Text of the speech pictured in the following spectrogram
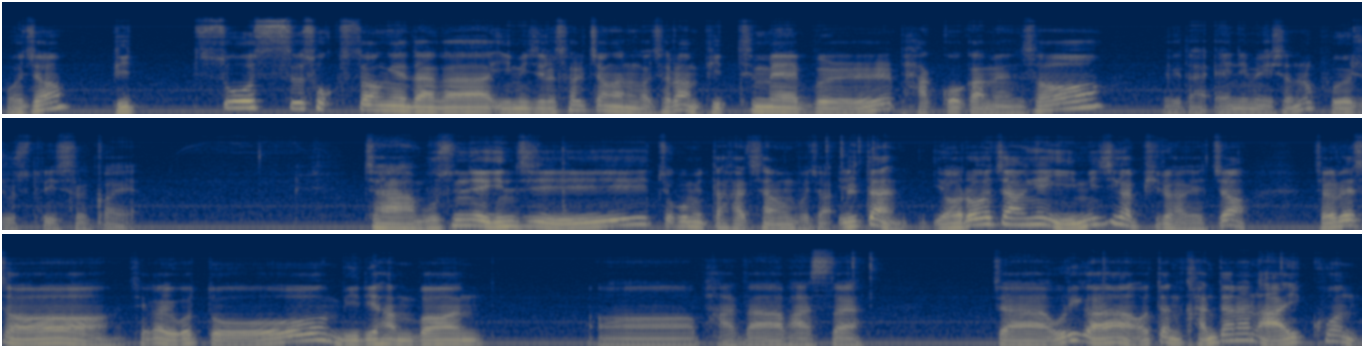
뭐죠? 빗 소스 속성에다가 이미지를 설정하는 것처럼 비트맵을 바꿔가면서 여기다 애니메이션을 보여줄 수도 있을 거예요. 자 무슨 얘기인지 조금 이따 같이 한번 보자. 일단 여러 장의 이미지가 필요하겠죠. 자 그래서 제가 이것도 미리 한번 어, 받아봤어요. 자, 우리가 어떤 간단한 아이콘,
